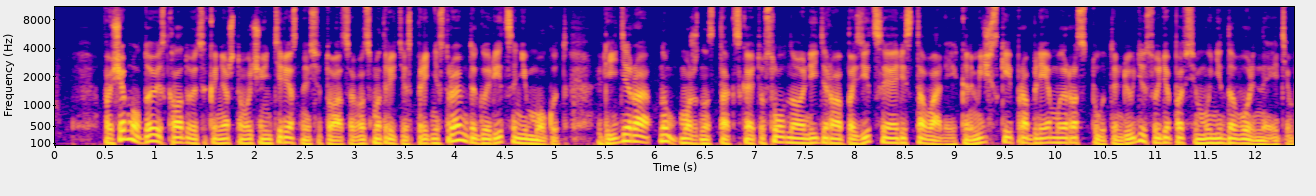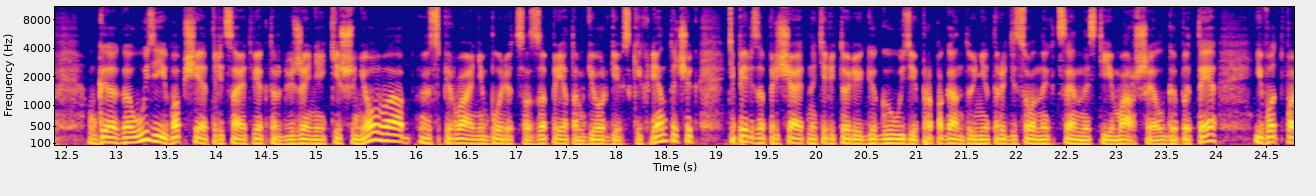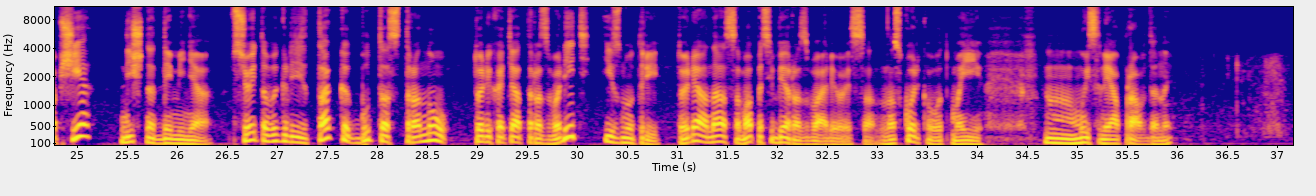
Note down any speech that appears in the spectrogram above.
Вообще в Молдове складывается, конечно, очень интересная ситуация. Вот смотрите, с Приднестровьем договориться не могут. Лидера, ну, можно так сказать, условного лидера оппозиции арестовали. Экономические проблемы растут. Люди, судя по всему, недовольны этим. Гагаузии вообще отрицают вектор движения Кишинева. Сперва они борются с запретом георгиевских ленточек. Теперь запрещают на территории Гагаузии пропаганду нетрадиционных ценностей и марши ЛГБТ. И вот вообще, лично для меня, все это выглядит так, как будто страну то ли хотят развалить изнутри, то ли она сама по себе разваливается. Насколько вот мои мысли оправданы?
